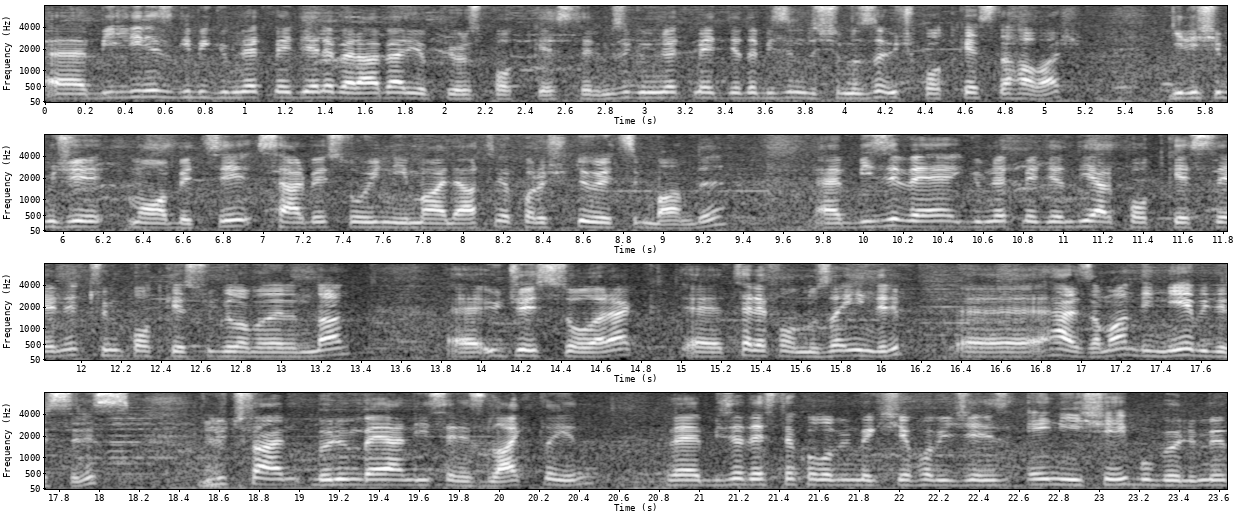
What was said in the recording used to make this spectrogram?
Ee, bildiğiniz gibi Gümlet Medya ile beraber yapıyoruz podcastlerimizi. Gümlet Medya'da bizim dışımızda 3 podcast daha var. Girişimci muhabbeti, serbest oyun imalatı ve paraşütlü üretim bandı. Ee, bizi ve Gümlet Medya'nın diğer podcastlerini tüm podcast uygulamalarından e, ücretsiz olarak e, telefonunuza indirip e, her zaman dinleyebilirsiniz. Lütfen bölüm beğendiyseniz likelayın ve bize destek olabilmek için yapabileceğiniz en iyi şey bu bölümü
